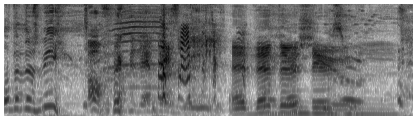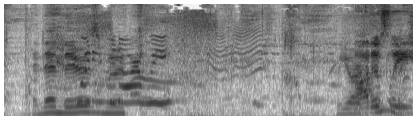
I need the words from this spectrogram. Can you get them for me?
Oh, then there's me. Oh, then there's me. And then there's and you. me. And then there's What even Mook. are we? We are Honestly,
